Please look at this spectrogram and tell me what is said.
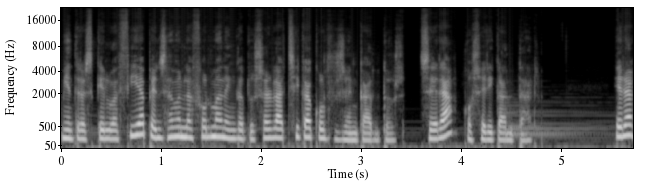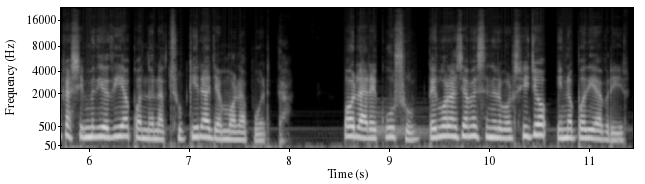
Mientras que lo hacía pensaba en la forma de engatusar a la chica con sus encantos. Será coser y cantar. Era casi mediodía cuando Natsukira llamó a la puerta. Hola, Rekusu, tengo las llaves en el bolsillo y no podía abrir.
